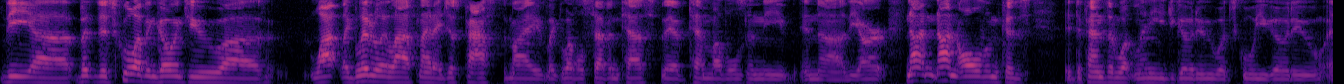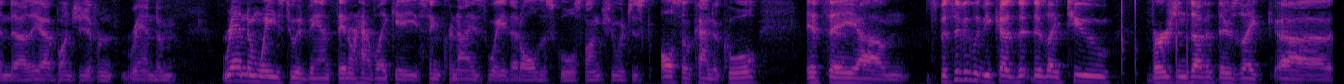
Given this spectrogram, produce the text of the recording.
the uh, but the school I've been going to. La- like literally last night, I just passed my like level seven test. They have ten levels in the in uh, the art. Not not in all of them because it depends on what lineage you go to, what school you go to, and uh, they have a bunch of different random random ways to advance. They don't have like a synchronized way that all the schools function, which is also kind of cool. It's a um, specifically because th- there's like two versions of it. There's like uh,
